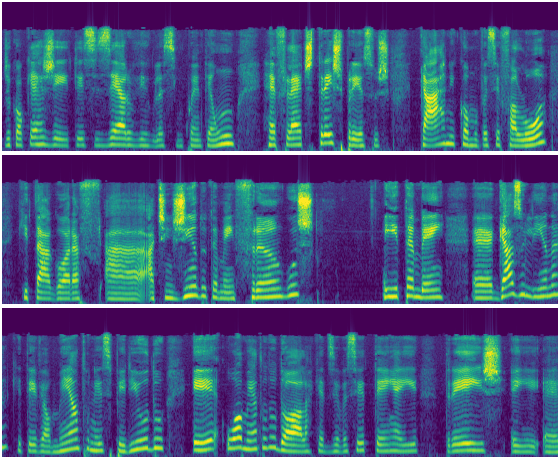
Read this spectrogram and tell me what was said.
De qualquer jeito, esse 0,51 reflete três preços carne, como você falou, que está agora a, atingindo também frangos e também é, gasolina, que teve aumento nesse período, e o aumento do dólar. Quer dizer, você tem aí três é,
